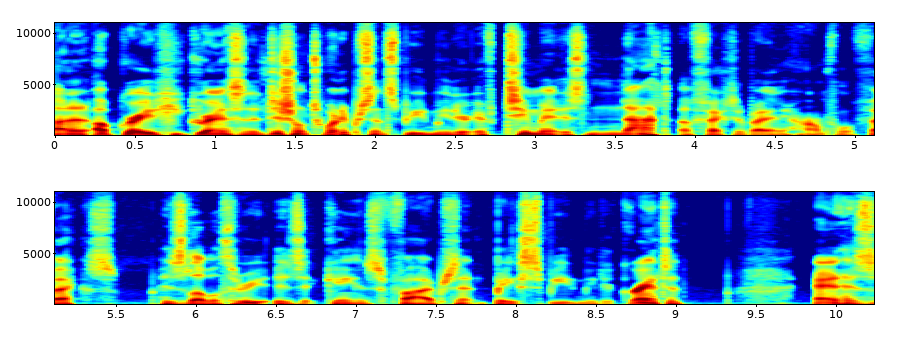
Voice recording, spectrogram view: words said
On an upgrade, he grants an additional 20% speed meter if teammate is not affected by any harmful effects. His level 3 is it gains 5% base speed meter granted. And his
